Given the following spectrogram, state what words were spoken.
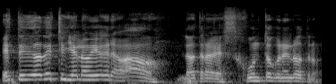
Este video, de hecho, ya lo había grabado la otra vez, junto con el otro.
